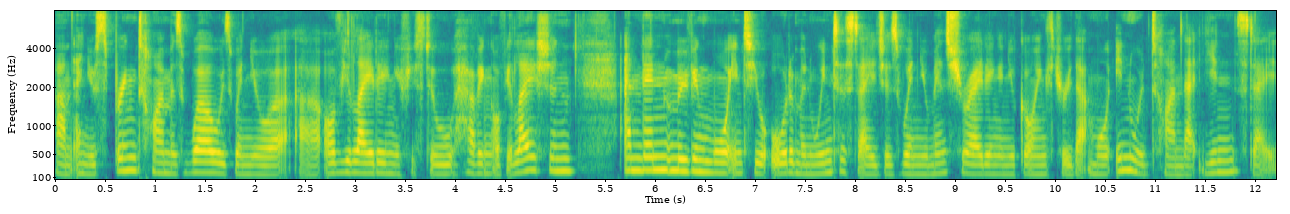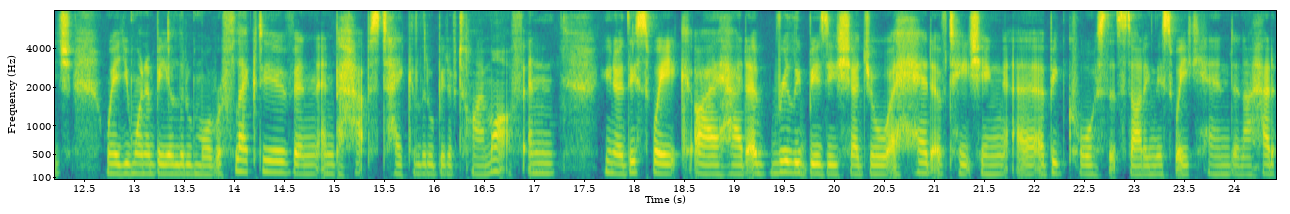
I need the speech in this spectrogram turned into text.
Um, and your springtime as well is when you're uh, ovulating, if you're still having ovulation. And then moving more into your autumn and winter stages when you're menstruating and you're going through that more inward time, that yin stage, where you want to be a little more reflective and, and perhaps take a little bit of time off. And, you know, this week I had a really busy schedule ahead of teaching a, a, big course that's starting this weekend, and I had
